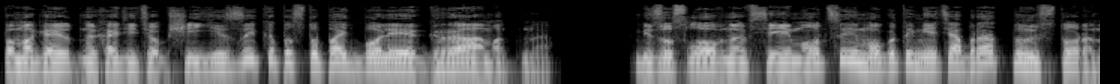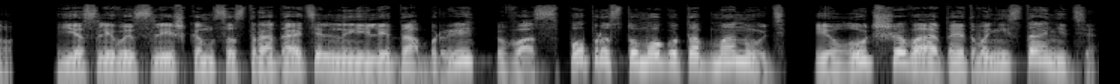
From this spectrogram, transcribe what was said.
помогают находить общий язык и поступать более грамотно. Безусловно, все эмоции могут иметь обратную сторону. Если вы слишком сострадательны или добры, вас попросту могут обмануть, и лучше вы от этого не станете.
